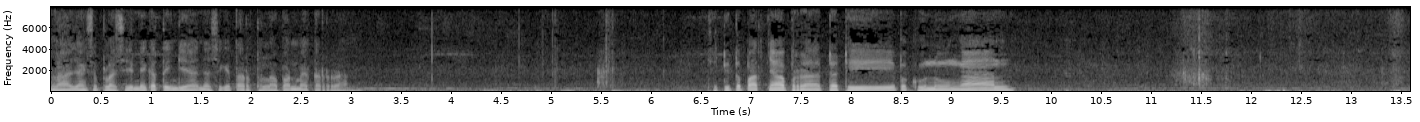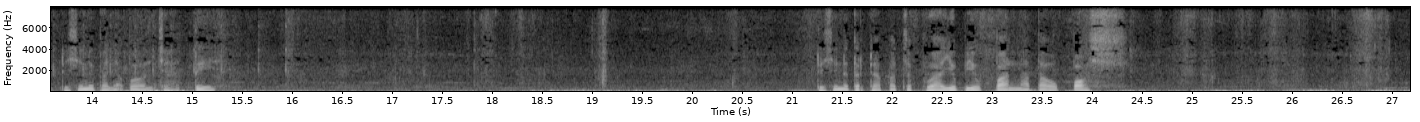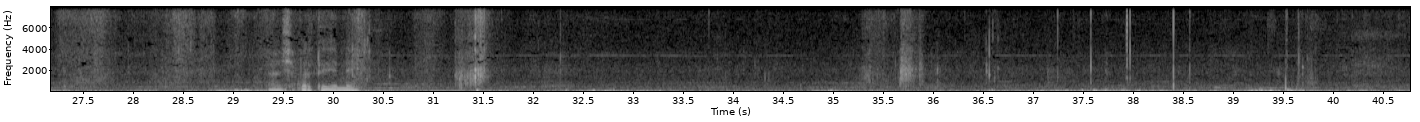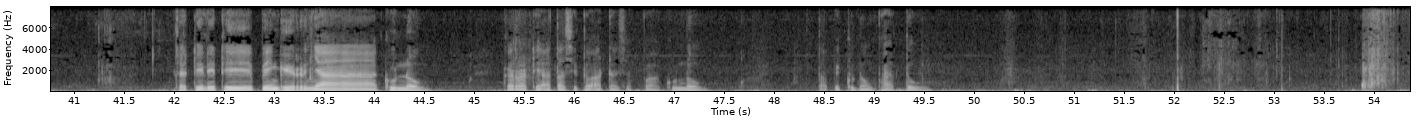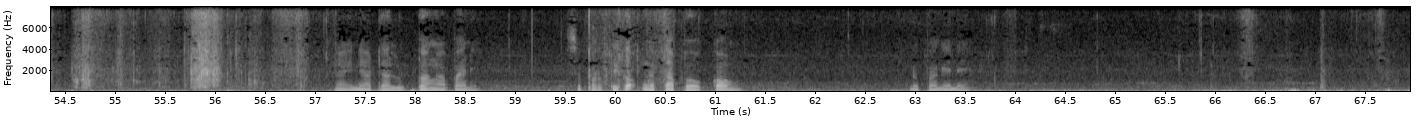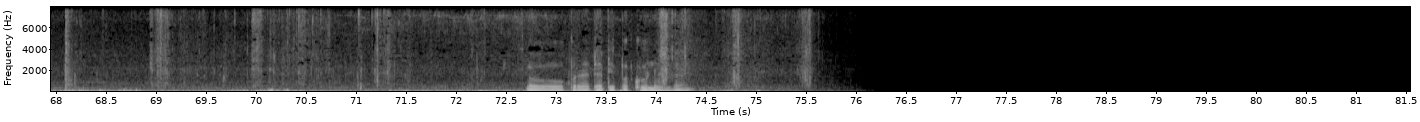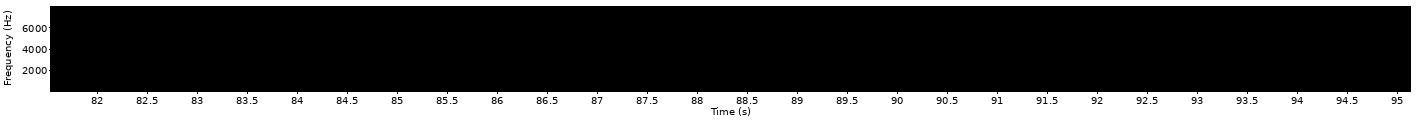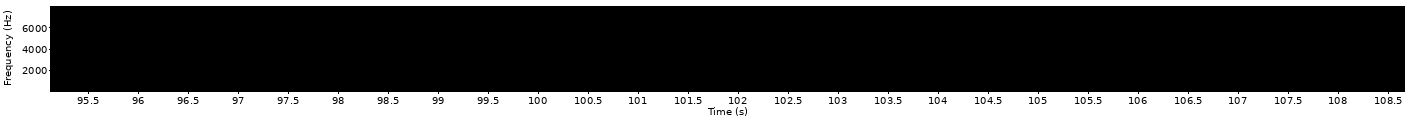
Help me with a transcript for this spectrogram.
Nah, yang sebelah sini ketinggiannya sekitar 8 meteran. Jadi tepatnya berada di pegunungan. Di sini banyak pohon jati. Di sini terdapat sebuah yup-yupan atau pos. Nah, seperti ini. Jadi ini di pinggirnya gunung. Karena di atas itu ada sebuah gunung. Tapi gunung batu. Nah, ini ada lubang apa ini? seperti kok ngecap bokong lubang ini berada di pegunungan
